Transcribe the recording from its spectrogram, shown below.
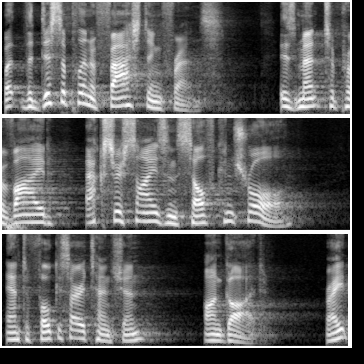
But the discipline of fasting, friends, is meant to provide exercise in self control and to focus our attention on God, right?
